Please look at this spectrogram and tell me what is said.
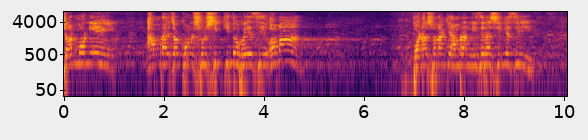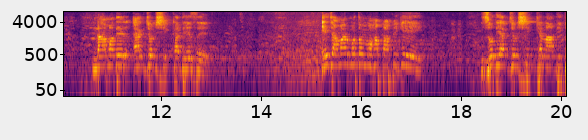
জন্ম নিয়ে আমরা যখন সুশিক্ষিত হয়েছি অমা পড়াশোনা কি আমরা নিজেরা শিখেছি। না, আমাদের একজন শিক্ষা দিয়েছে। এই যে আমার মতো মহাপাপীকে যদি একজন শিক্ষা না দিত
